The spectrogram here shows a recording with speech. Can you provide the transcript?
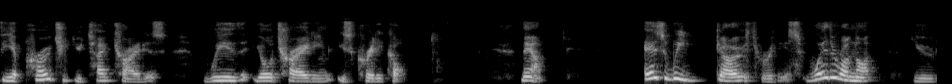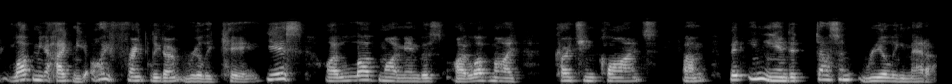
the approach that you take traders with your trading is critical. Now, as we go through this, whether or not you love me or hate me, I frankly don't really care. Yes, I love my members, I love my coaching clients. Um, but in the end, it doesn't really matter.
